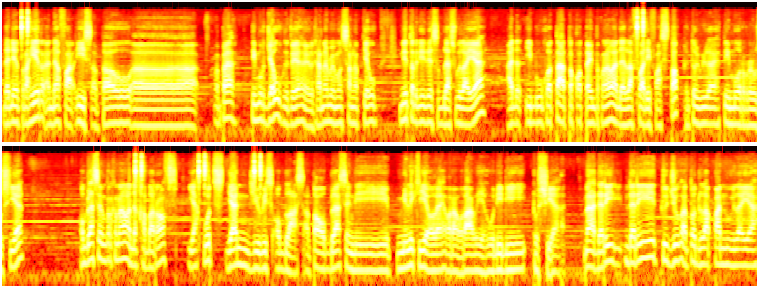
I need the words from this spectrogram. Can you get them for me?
Dan yang terakhir ada Far East atau uh, apa timur jauh gitu ya, karena memang sangat jauh. Ini terdiri dari 11 wilayah. Ada ibu kota atau kota yang terkenal adalah Vladivostok, itu wilayah timur Rusia. Oblast yang terkenal ada Khabarovsk, Yakutsk, dan Jewish Oblast atau oblast yang dimiliki oleh orang-orang Yahudi di Rusia. Nah, dari dari 7 atau 8 wilayah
